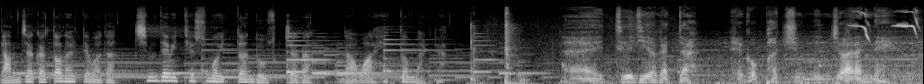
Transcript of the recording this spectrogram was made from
남자가 떠날 때마다 침대 밑에 숨어 있던 노숙자가 나와 했던 말이다. 아이, 드디어 갔다. 배고파 죽는 줄 알았네.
